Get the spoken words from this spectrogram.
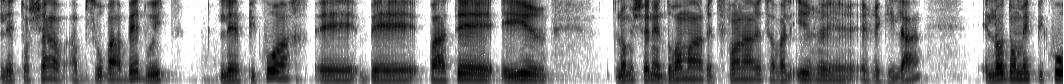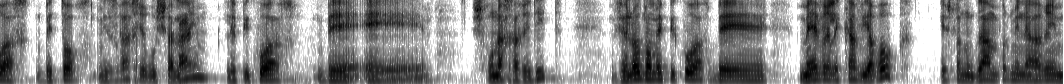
לתושב הפזורה הבדואית לפיקוח אה, בפאתי עיר, לא משנה, דרום הארץ, צפון הארץ, אבל עיר אה, רגילה. לא דומה פיקוח בתוך מזרח ירושלים לפיקוח בשכונה חרדית, ולא דומה פיקוח מעבר לקו ירוק. יש לנו גם כל מיני ערים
